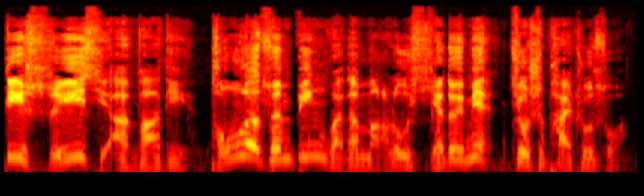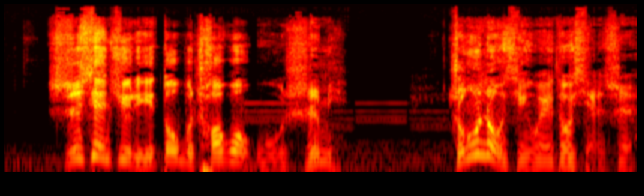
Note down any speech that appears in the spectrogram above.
第十一起案发地同乐村宾馆的马路斜对面就是派出所，直线距离都不超过五十米。种种行为都显示，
